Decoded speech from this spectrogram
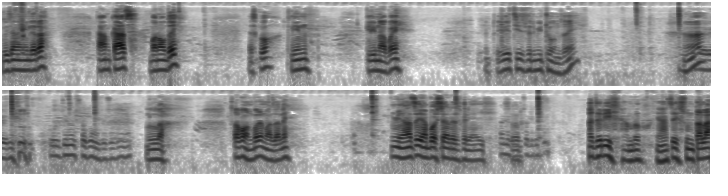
दुईजना मिलेर कामकाज बनाउँदै यसको क्लिन क्लिन अप है। यो चिज फेरि मिठो हुन्छ है? ल सफा हुनु पऱ्यो नि मजाले। यहाँ चाहिँ यहाँ बसिरहेको रहेछ फेरि यहाँ साथीहरू हाम्रो यहाँ चाहिँ सुन्तला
